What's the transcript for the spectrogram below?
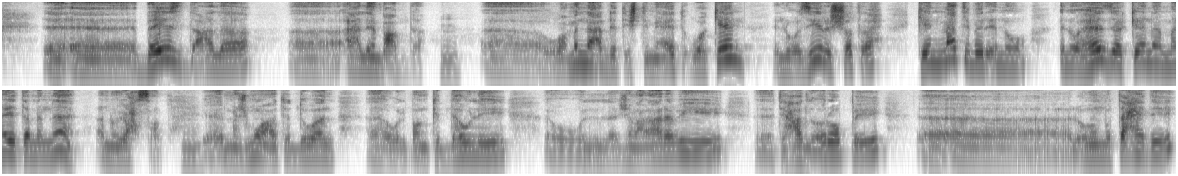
بيزد آه، على إعلام بعبده. آه وعملنا عدة اجتماعات وكان الوزير الشطح كان معتبر إنه إنه هذا كان ما يتمناه أنه يحصل. آه مجموعة الدول آه والبنك الدولي والجامعة العربية الاتحاد الأوروبي آه، آه، الأمم المتحدة آه،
